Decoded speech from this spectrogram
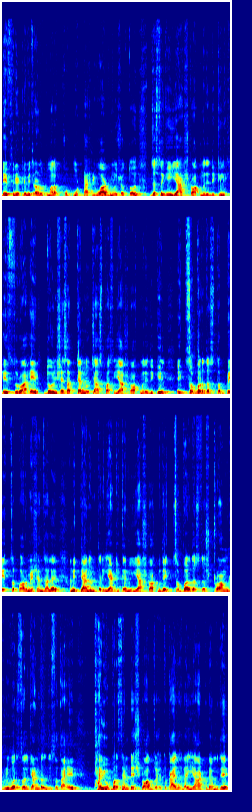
डेफिनेटली मित्रांनो तुम्हाला खूप मोठा रिवॉर्ड मिळू शकतो. जसं की या स्टॉकमध्ये देखील हेच सुरू आहे. दोनशे सत्त्याण्णवच्या आसपास या स्टॉकमध्ये देखील एक जबरदस्त बेसचं फॉर्मेशन झालंय आणि त्यानंतर या ठिकाणी या स्टॉकमध्ये एक जबरदस्त स्ट्रॉंग रिव्हर्सल कॅन्डल दिसत आहे. आहे फाईव्ह पर्सेंटेज स्टॉक जो आहे तो काय झाला या आठवड्यामध्ये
